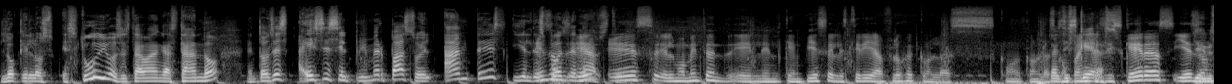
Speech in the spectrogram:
lo que los estudios estaban gastando. Entonces, ese es el primer paso, el antes y el Es después de es, Napster. es el momento en, en el que empieza el estira y afloja con las, con, con las, Las compañías disqueras. disqueras y es es- donde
